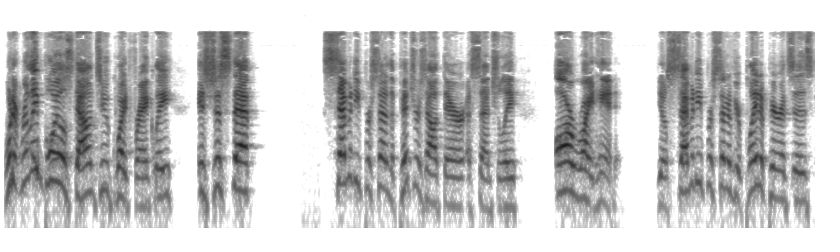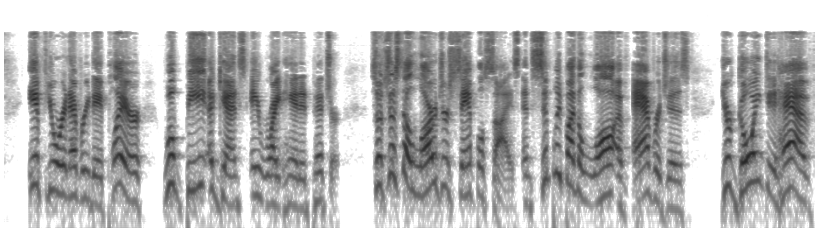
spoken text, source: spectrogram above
What it really boils down to, quite frankly, is just that 70% of the pitchers out there essentially are right handed. You know, 70% of your plate appearances, if you're an everyday player, will be against a right handed pitcher. So it's just a larger sample size. And simply by the law of averages, you're going to have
